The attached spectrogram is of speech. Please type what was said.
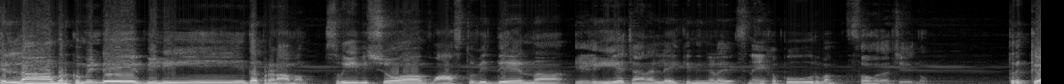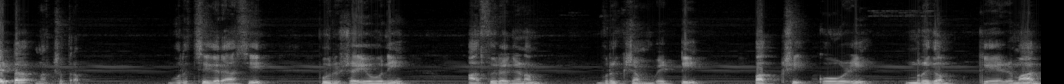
എല്ലാവർക്കും എന്റെ വിനീത പ്രണാമം. ശ്രീ വിശ്വ വാസ്തുവിദ്യ എന്ന എളിയ ചാനലിലേക്ക് നിങ്ങളെ സ്നേഹപൂർവം സ്വാഗതം ചെയ്യുന്നു. തൃക്കേട്ട നക്ഷത്രം. വൃശ്ചിക രാശി പുരുഷയോനി അസുരഗണം വൃക്ഷം വെട്ടി പക്ഷി കോഴി മൃഗം കേഴമാൻ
